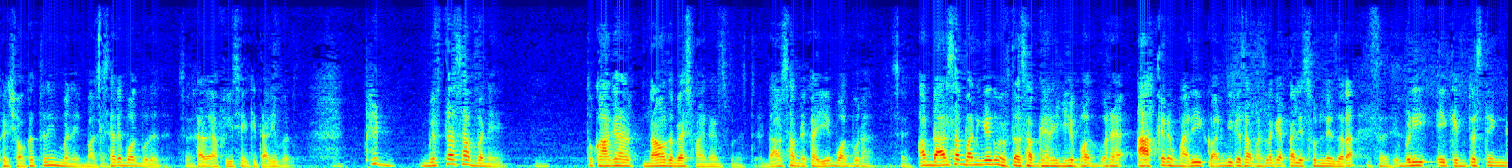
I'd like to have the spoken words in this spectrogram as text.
फिर शौकत तरीन बने बाकी सारे बहुत बुरे थे। गया हफीज की तारीफ़ कर। फिर मिफ्ता साहब बने तो कहा गया now the best finance minister Dar sahab ने कहा ये बहुत बुरा है। अब डार साहब बन गए तो मिफ्ता साहब कह रहे हैं ये बहुत बुरा है। आखिर हमारी इकोनॉमी के साथ मसला क्या? पहले सुन ले जरा। बड़ी एक इंटरेस्टिंग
